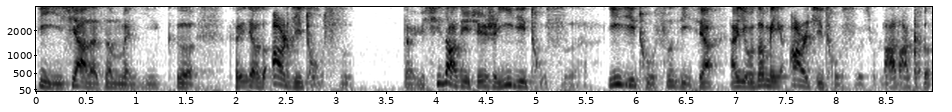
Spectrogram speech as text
底下的这么一个。可以叫做二级土司，等于西藏地区是一级土司，一级土司底下啊有这么一个二级土司，就是拉达克。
